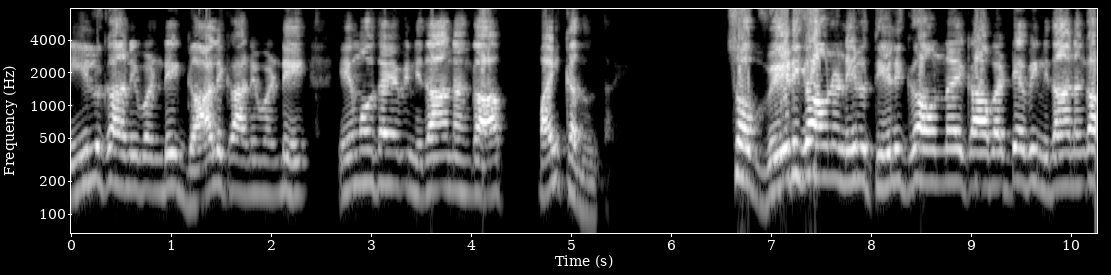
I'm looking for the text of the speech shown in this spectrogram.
నీళ్ళు కానివ్వండి గాలి కానివ్వండి ఏమవుతాయి అవి? నిదానంగా పై కదులుతాయి సో వేడిగా ఉన్న నీళ్ళు తేలిగ్గా ఉన్నాయి కాబట్టి అవి నిదానంగా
